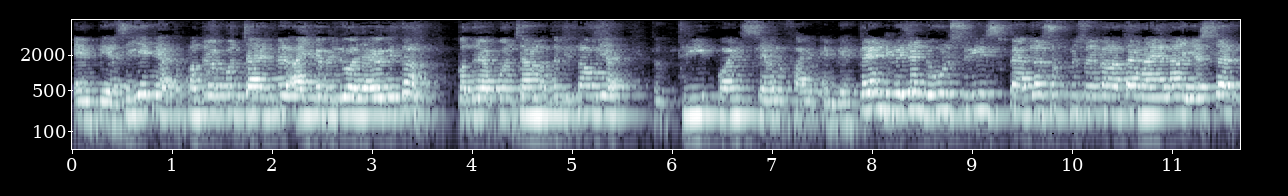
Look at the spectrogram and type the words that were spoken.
एम्पियर सही है क्या? तो पंद्रह पॉइंट चार एम्पियर आई का वैल्यू आ जाएगा कितना? पंद्रह पॉइंट चार मतलब कितना हो गया? तो 3.75 ampere current division rule series parallel सब में समझ में आता है? हाँ या ना? यस सर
